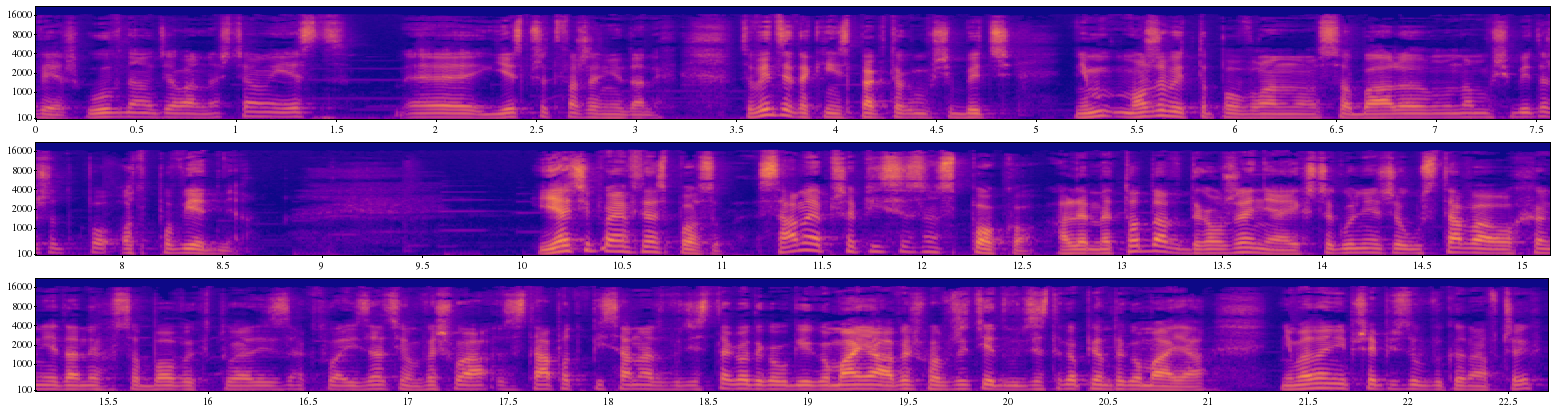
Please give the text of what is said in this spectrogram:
wiesz, główną działalnością jest, e, jest przetwarzanie danych. Co więcej, taki inspektor musi być, nie może być to powołana osoba, ale ona musi być też odpo- odpowiednia. Ja ci powiem w ten sposób. Same przepisy są spoko, ale metoda wdrożenia ich, szczególnie, że ustawa o ochronie danych osobowych, która jest aktualizacją, weszła, została podpisana 22 maja, a weszła w życie 25 maja. Nie ma do niej przepisów wykonawczych.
